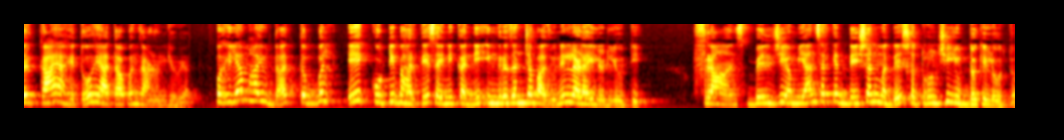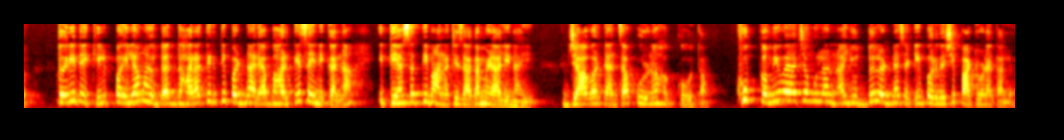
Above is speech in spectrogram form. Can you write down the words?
तर काय आहे तो हे आता आपण जाणून घेऊयात. पहिल्या महायुद्धात तब्बल एक कोटी भारतीय सैनिकांनी इंग्रजांच्या बाजूने लढाई लढली होती. फ्रान्स बेल्जियम यांसारख्या देशांमध्ये शत्रूंशी युद्ध केलं होतं. तरी देखील पहिल्या महायुद्धात धारातीर्थी पडणाऱ्या भारतीय सैनिकांना इतिहासात ती मानाची जागा मिळाली नाही ज्यावर त्यांचा पूर्ण हक्क होता. खूप कमी वयाच्या मुलांना युद्ध लढण्यासाठी परदेशी पाठवण्यात आलं.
